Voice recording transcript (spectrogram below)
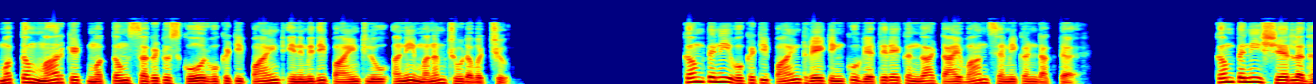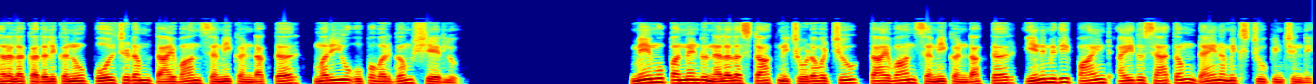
మొత్తం మార్కెట్ మొత్తం సగటు స్కోర్ ఒకటి పాయింట్ ఎనిమిది పాయింట్లు అని మనం చూడవచ్చు. కంపెనీ ఒకటి పాయింట్ రేటింగ్కు వ్యతిరేకంగా టైవాన్ సెమీకండక్టర్ కంపెనీ షేర్ల ధరల కదలికను పోల్చడం టైవాన్ సెమీకండక్టర్ మరియు ఉపవర్గం షేర్లు. మేము పన్నెండు నెలల స్టాక్ని చూడవచ్చు. టైవాన్ సెమీకండక్టర్ ఎనిమిది పాయింట్ ఐదు శాతం డైనమిక్స్ చూపించింది.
